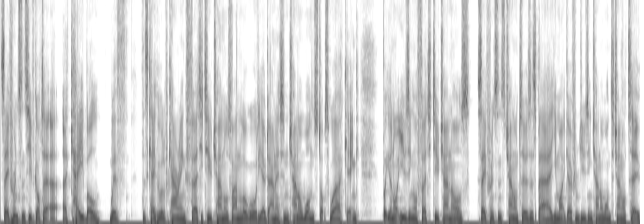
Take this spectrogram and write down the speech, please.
Say, for instance, you've got a, a cable with that's capable of carrying 32 channels of analog audio down it, and channel one stops working, but you're not using all 32 channels. Say, for instance, channel two is a spare, you might go from using channel one to channel two.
